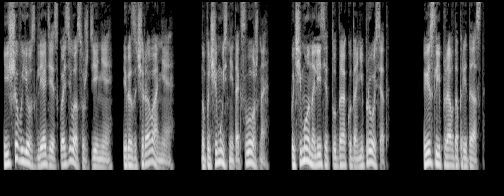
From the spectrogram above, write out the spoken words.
Еще в ее взгляде сквозило осуждение и разочарование. Но почему с ней так сложно? Почему она лезет туда, куда не просят? Если и правда предаст.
